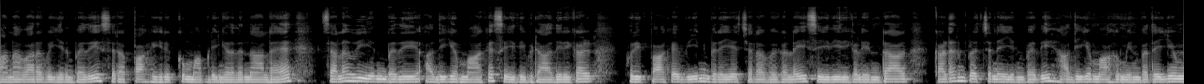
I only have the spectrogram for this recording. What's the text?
பணவரவு என்பது சிறப்பாக இருக்கும் அப்படிங்கிறதுனால செலவு என்பது அதிகமாக செய்து விடாதீர்கள் குறிப்பாக வீண் விரைய செலவுகளை செய்தீர்கள் என்றால் கடன் பிரச்சனை என்பது அதிகமாகும் என்பதையும்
